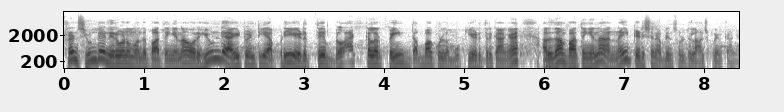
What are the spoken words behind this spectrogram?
ஃப்ரெண்ட்ஸ் ஹியூண்டே நிறுவனம் வந்து பார்த்தீங்கன்னா ஒரு ஹியூண்டே ஐ டுவெண்ட்டி அப்படியே எடுத்து பிளாக் கலர் பெயிண்ட் டப்பாக்குள்ளே முக்கி எடுத்திருக்காங்க. அதுதான் பார்த்தீங்கன்னா நைட் எடிஷன் அப்படின்னு சொல்லிட்டு லான்ச் பண்ணியிருக்காங்க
